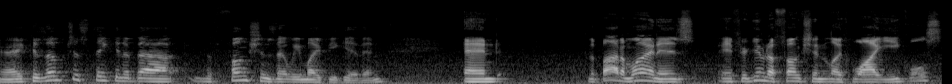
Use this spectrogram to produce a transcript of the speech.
All right, because I'm just thinking about the functions that we might be given, and the bottom line is, if you're given a function like y equals,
